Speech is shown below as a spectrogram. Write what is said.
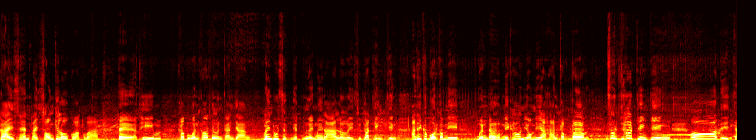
ไกลแสนไกล2กิโลกว่ากว่า แต่ทีมขบวนก็เดินกันอย่างไม่รู้สึกเหน็ดเหนื่อยไม่ล้าเลย สุดยอดจริง ๆ อันนี้ขบวนก็มีเหมือนเดิมมีข้าวเหนียวมีอาหารกับแกล้มสุดยอดจริง ๆ โอ้ดีใจ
